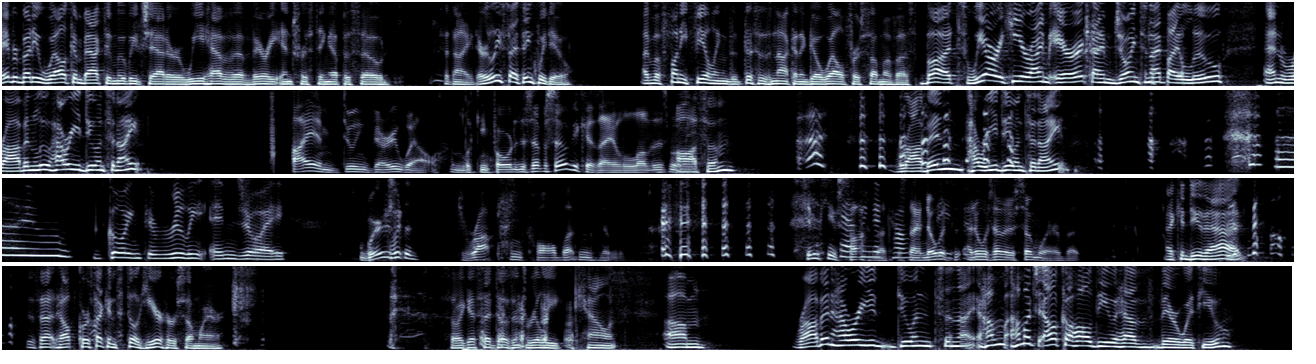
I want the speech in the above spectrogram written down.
Hey, everybody, welcome back to Movie Chatter. We have a very interesting episode tonight, or at least I think we do. I have a funny feeling that this is not going to go well for some of us, but we are here. I'm Eric. I'm joined tonight by Lou and Robin. Lou, how are you doing tonight? I am doing very well. I'm looking forward to this episode because I love this movie. Awesome. Robin, how are you doing tonight? I'm going to really enjoy. Where's What- the drop from call button? Tim keeps Having talking about this. and I know it's I know it's out there somewhere, but I can do that. Does that help? Of course, I can still hear her somewhere. So I guess that doesn't really count. Um, Robin, how are you doing tonight? How, how much alcohol do you have there with you?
